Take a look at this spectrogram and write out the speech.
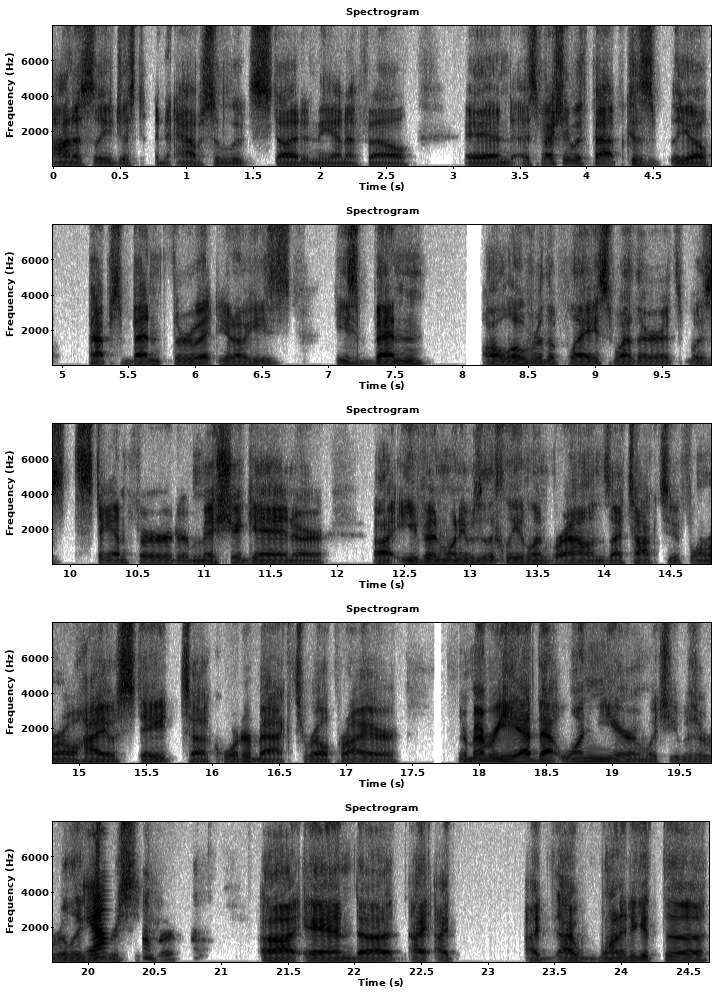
honestly just an absolute stud in the NFL. And especially with Pep, because you know, Pep's been through it. You know, he's he's been all over the place, whether it was Stanford or Michigan or uh, even when he was with the Cleveland Browns, I talked to former Ohio State uh, quarterback Terrell Pryor. Remember, he had that one year in which he was a really yeah. good receiver, uh, and uh, I, I, I, I wanted to get the,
